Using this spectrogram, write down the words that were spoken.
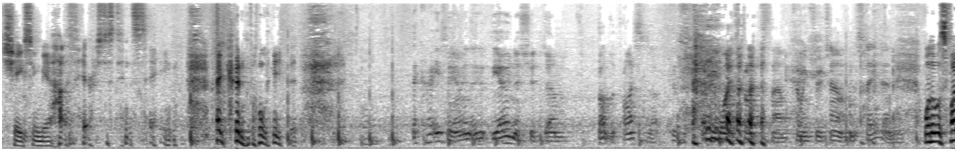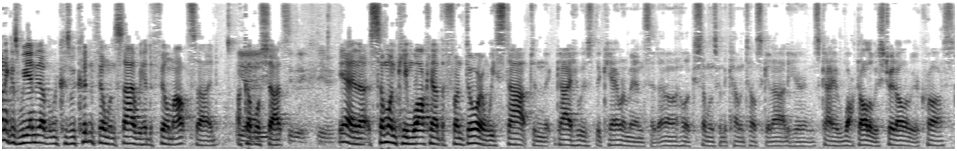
chasing me out of there. It's just insane. I couldn't believe it. They're crazy. I mean, the owner should um, bump the prices up because every White Stripes fan coming through town will stay there. now. Well, it was funny because we ended up because we couldn't film inside. We had to film outside a Yeah, couple shots. See the exterior. Yeah, and uh, someone came walking out the front door, and we stopped. And the guy who was the cameraman said, "Oh, look, someone's going to come and tell us to get out of here." And this guy had walked all the way straight, all the way across,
